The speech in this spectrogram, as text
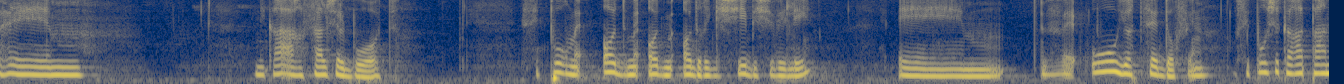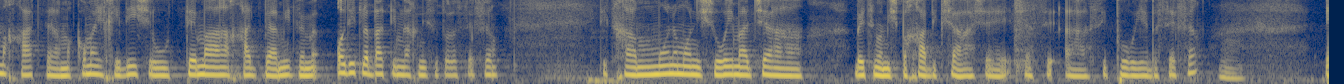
אה, נקרא ארסל של בועות. סיפור מאוד מאוד מאוד רגשי בשבילי, והוא יוצא דופן. סיפור שקרה פעם אחת, זה המקום היחידי שהוא תמה חד פעמית, ומאוד התלבטתי אם להכניס אותו לספר. הייתי צריכה המון המון אישורים עד שבעצם המשפחה ביקשה ש, שהסיפור יהיה בספר. Mm.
